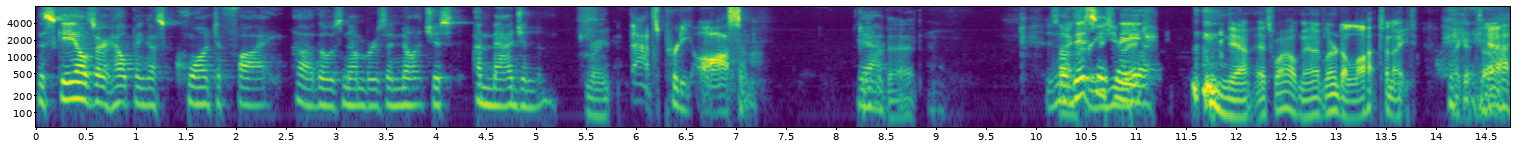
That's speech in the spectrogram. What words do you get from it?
the scales are helping us quantify uh, those numbers and not just imagine them. right. That's pretty awesome. Yeah. Look at Isn't So that this is a, Rich? yeah, it's wild, man. I've learned a lot tonight. I can. Yeah.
